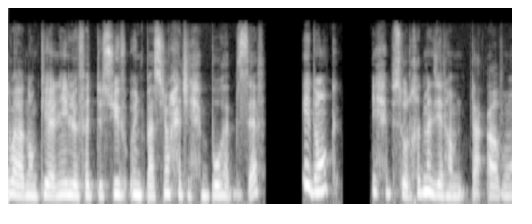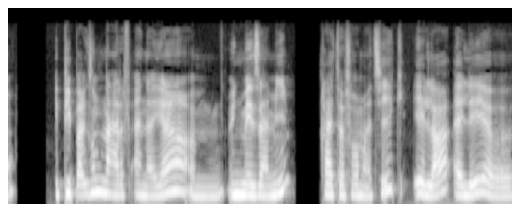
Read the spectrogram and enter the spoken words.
Voilà, donc يعني le fait de suivre une passion حاجة يحبوها بزاف et donc يحبسوا الخدمة ديالهم تاع avant et puis par exemple, Naraf Anaya, euh, une de mes amies, est informatique, et là, elle est, euh,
